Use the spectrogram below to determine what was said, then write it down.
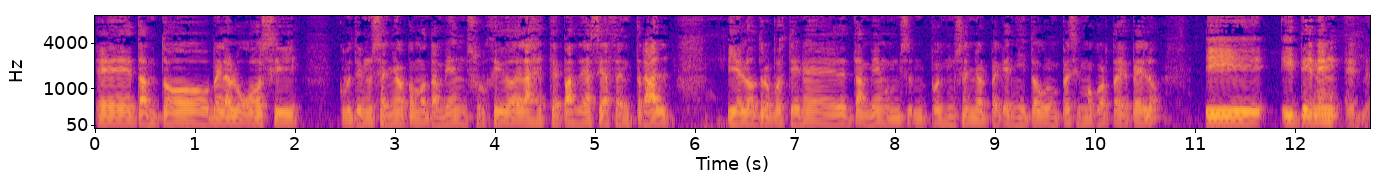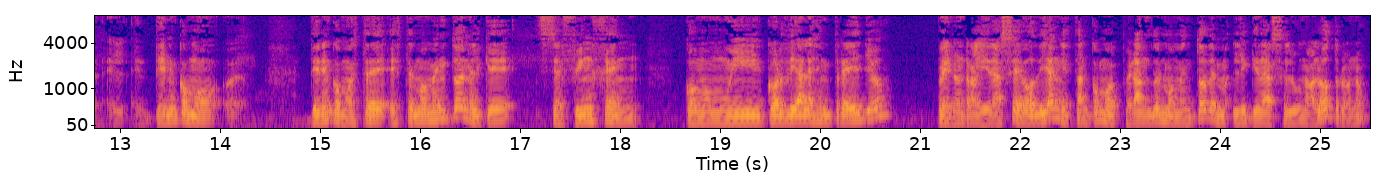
Eh, tanto Bela Lugosi, como tiene un señor como también surgido de las estepas de Asia Central. Y el otro pues tiene también un, pues, un señor pequeñito con un pésimo corte de pelo. Y, y tienen, eh, tienen como, tienen como este, este momento en el que se fingen como muy cordiales entre ellos pero en realidad se odian y están como esperando el momento de liquidarse el uno al otro, ¿no?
